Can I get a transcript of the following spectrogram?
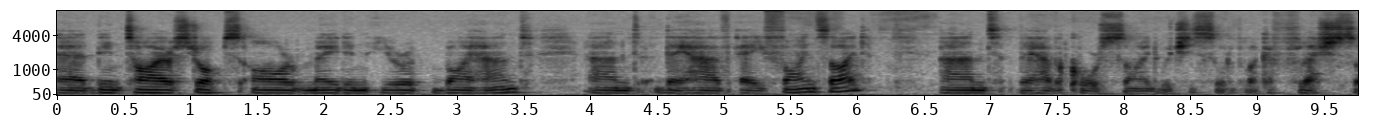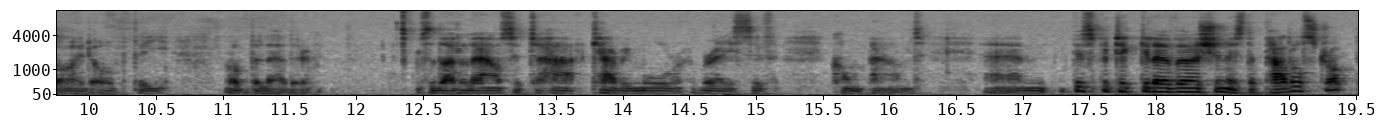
Uh, the entire strops are made in Europe by hand and they have a fine side and they have a coarse side which is sort of like a flesh side of the of the leather. So that allows it to carry more abrasive compound. Um, this particular version is the paddle strop.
